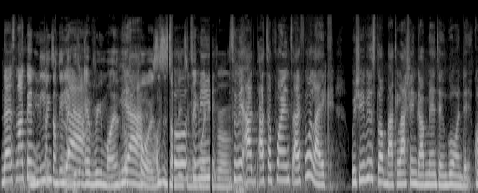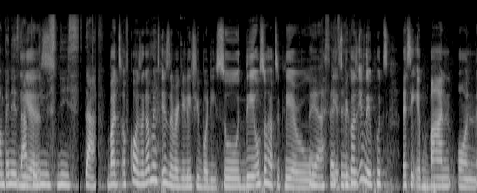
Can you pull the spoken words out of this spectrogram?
There's nothing you needing something like yeah. this every month. Yeah, Of course, this is So something to make me, money from. To me, at, at a point, I feel like we should even stop backlashing government and go on the companies that Yes. produce these stuff. But of course, the government is the regulatory body, so they also have to play a role. Yeah, yes, because if they put, let's say, a ban on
